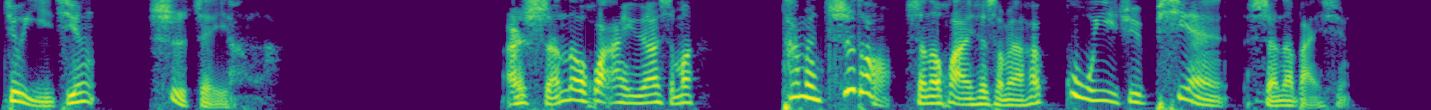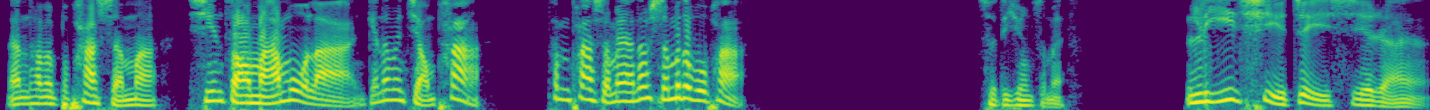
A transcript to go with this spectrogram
就已经是这样了。而神的话语啊，什么，他们知道神的话语是什么样，还故意去骗神的百姓。难道他们不怕神吗？心早麻木了。你跟他们讲怕，他们怕什么呀？他们什么都不怕。所以弟兄姊妹，离弃这些人，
